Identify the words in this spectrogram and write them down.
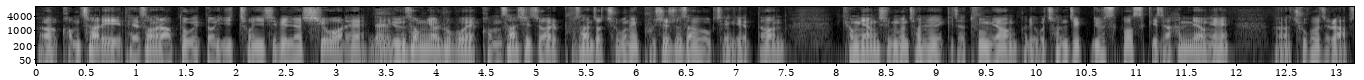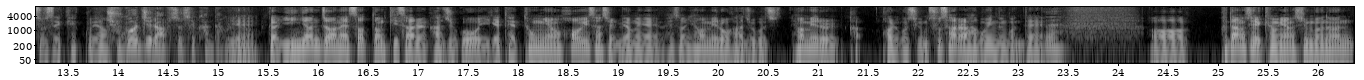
어, 검찰이 대선을 앞두고 있던 2021년 10월에 네. 윤석열 후보의 검사 시절 부산저축은행 부실수사 의혹 제기했던 경향신문 전현익 기자 2명 그리고 전직 뉴스버스 기자 1명의 어, 주거지를 압수수색했고요. 주거지를 압수수색한다고요? 예. 그러니까 2년 전에 썼던 기사를 가지고 이게 대통령 허위 사실 명예훼손 혐의로 가지고 혐의를 가, 걸고 지금 수사를 하고 있는 건데 네. 어. 그 당시에 경향신문은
